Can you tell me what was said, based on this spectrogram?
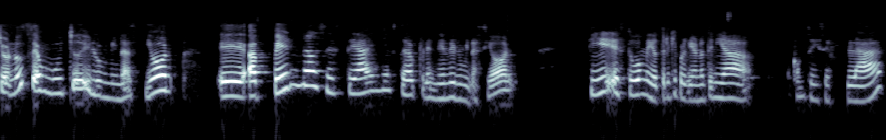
yo no sé mucho de iluminación. Eh, apenas este año estoy aprendiendo iluminación. Sí, estuvo medio tricky porque yo no tenía ¿cómo se dice? Flash.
